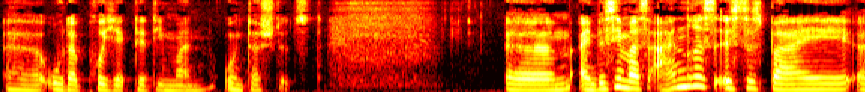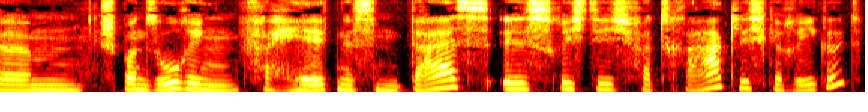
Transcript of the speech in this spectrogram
äh, oder Projekte, die man unterstützt. Ähm, ein bisschen was anderes ist es bei ähm, Sponsoring-Verhältnissen. Das ist richtig vertraglich geregelt.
